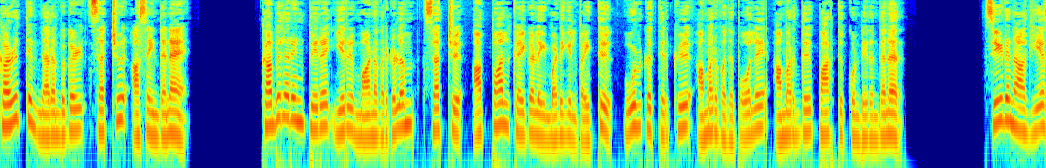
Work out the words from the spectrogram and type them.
கழுத்தின் நரம்புகள் சற்று அசைந்தன. கபிலரின் பிற இரு மாணவர்களும் சற்று அப்பால் கைகளை மடியில் வைத்து ஊழ்கத்திற்கு அமர்வது போல அமர்ந்து பார்த்துக் கொண்டிருந்தனர். சீடனாகிய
